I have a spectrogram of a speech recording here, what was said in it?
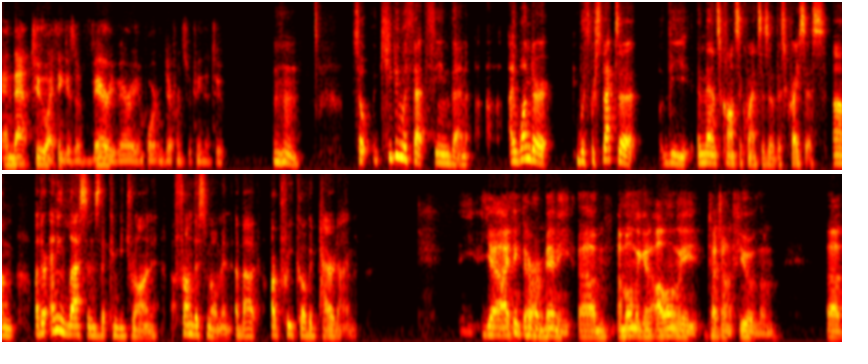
and that too, I think, is a very, very important difference between the 2 mm-hmm. So, keeping with that theme, then, I wonder, with respect to the immense consequences of this crisis, um, are there any lessons that can be drawn from this moment about our pre-COVID paradigm? Yeah, I think there are many. Um, I'm only going I'll only touch on a few of them. Uh,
